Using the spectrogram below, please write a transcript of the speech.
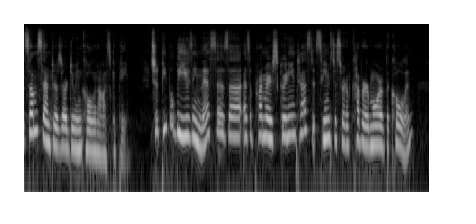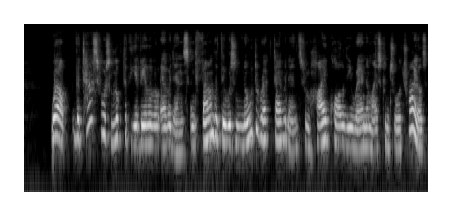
Some centers are doing colonoscopy. Should people be using this as a, as a primary screening test? It seems to sort of cover more of the colon. Well, the task force looked at the available evidence and found that there was no direct evidence from high quality randomized controlled trials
